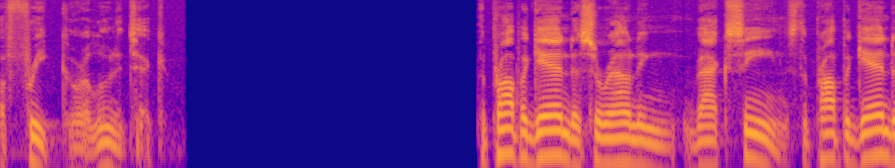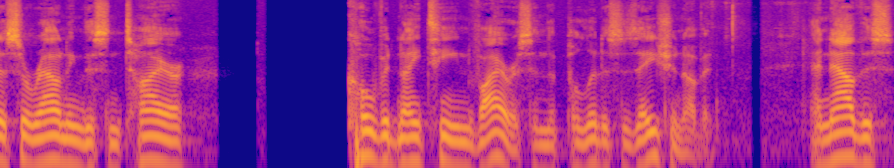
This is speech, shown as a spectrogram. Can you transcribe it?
a freak or a lunatic. The propaganda surrounding vaccines, the propaganda surrounding this entire COVID 19 virus and the politicization of it. And now this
